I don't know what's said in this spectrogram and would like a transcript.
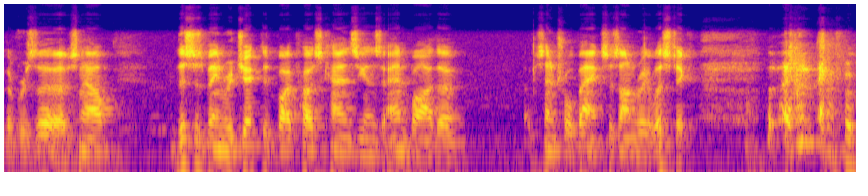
of reserves. Now, this has been rejected by post-Keynesians and by the central banks as unrealistic for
